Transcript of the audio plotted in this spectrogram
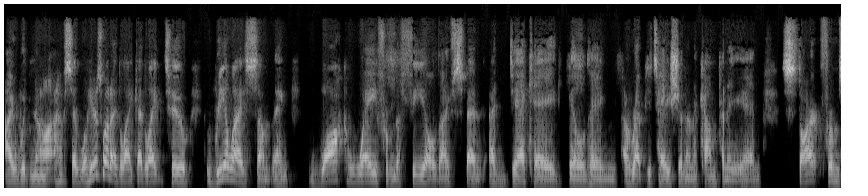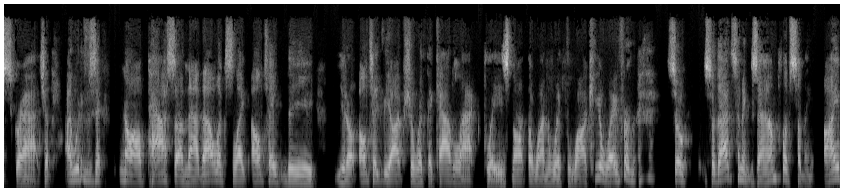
I would not have said, well, here's what I'd like. I'd like to realize something, walk away from the field I've spent a decade building a reputation and a company in, start from scratch. I would have said, no, I'll pass on that. That looks like I'll take the you know, I'll take the option with the Cadillac, please, not the one with walking away from. So, so that's an example of something I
